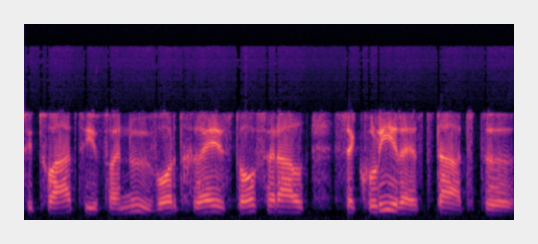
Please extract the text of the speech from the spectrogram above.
situatie van nu wordt geweest overal seculiere staat te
